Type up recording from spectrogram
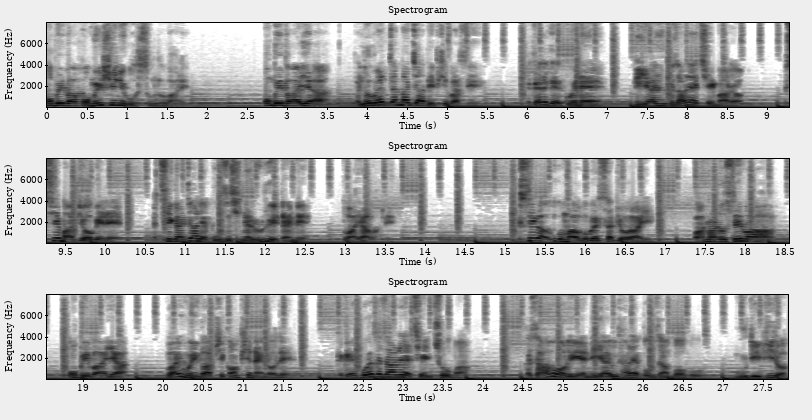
on paper formation တွေကိုဆိုလိုပါတယ်။ on paper အရဘယ်လိုပဲတတ်မှတ်ကြသည်ဖြစ်ပါစေတကယ်တကယ်ကွင်းနဲ့နေရာယူကစားတဲ့အချိန်မှာတော့အရှိမပြောခဲ့တဲ့အခြေခံကြတဲ့ positional rule တွေအတိုင်းပဲတွားရပါတယ်။အရှိကဥပမာကိုပဲဆက်ပြောရရင်ဘာနာလိုစေးပါဟာ on paper အရ right wing ကဖြစ်ကောင်းဖြစ်နိုင်တော့လေတကယ်ပွဲကစားတဲ့အချိန်ချို့မှာကစားပေါ်တွေရဲ့နေရာယူထားတဲ့ပုံစံပေါ်ကို မူတည်ပြီးတော့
